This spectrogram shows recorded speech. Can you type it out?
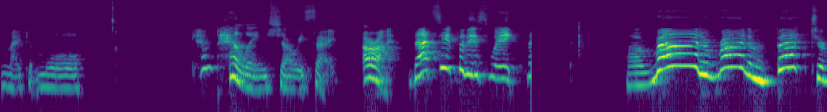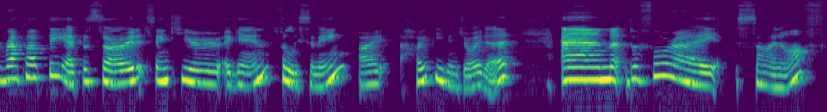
make it more compelling, shall we say. All right, that's it for this week. All right, all right, I'm back to wrap up the episode. Thank you again for listening. I hope you've enjoyed it. And before I sign off,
